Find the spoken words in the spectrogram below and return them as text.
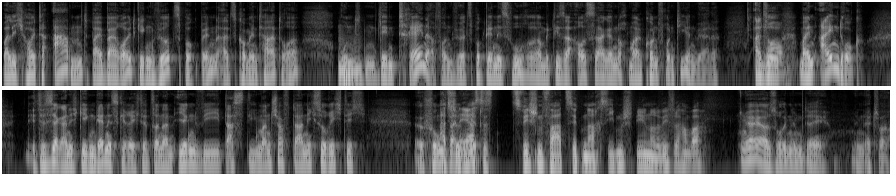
weil ich heute Abend bei Bayreuth gegen Würzburg bin als Kommentator und Mhm. den Trainer von Würzburg, Dennis Wucherer, mit dieser Aussage nochmal konfrontieren werde. Also Wow. mein Eindruck, das ist ja gar nicht gegen Dennis gerichtet, sondern irgendwie, dass die Mannschaft da nicht so richtig äh, Also funktioniert. ein erstes Zwischenfazit nach sieben Spielen oder wie viel haben wir? Ja, ja, so in dem Dreh. In etwa.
